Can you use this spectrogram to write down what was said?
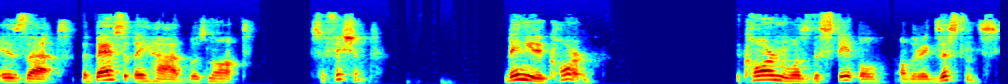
is that the best that they had was not sufficient. They needed corn. The corn was the staple of their existence.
